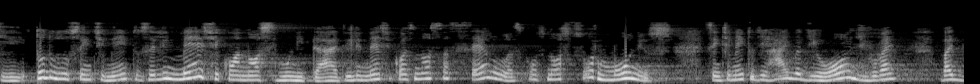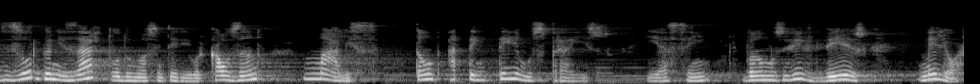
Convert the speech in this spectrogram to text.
que todos os sentimentos ele mexe com a nossa imunidade, ele mexe com as nossas células, com os nossos hormônios. Sentimento de raiva, de ódio vai, vai desorganizar todo o nosso interior, causando males. Então, atentemos para isso e assim vamos viver melhor,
